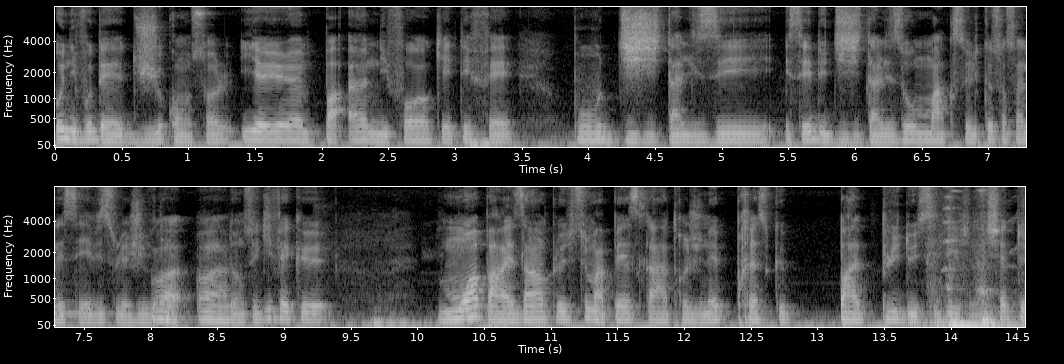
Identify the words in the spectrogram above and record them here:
au niveau des, du jeu console, il y a eu un, pas, un effort qui a été fait pour digitaliser, essayer de digitaliser au max, que ce soit les services ou les jeux vidéo. ouais, ouais. Donc, ce qui fait que moi, par exemple, sur ma PS4, je n'ai presque pas plus de CD. Je n'achète,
